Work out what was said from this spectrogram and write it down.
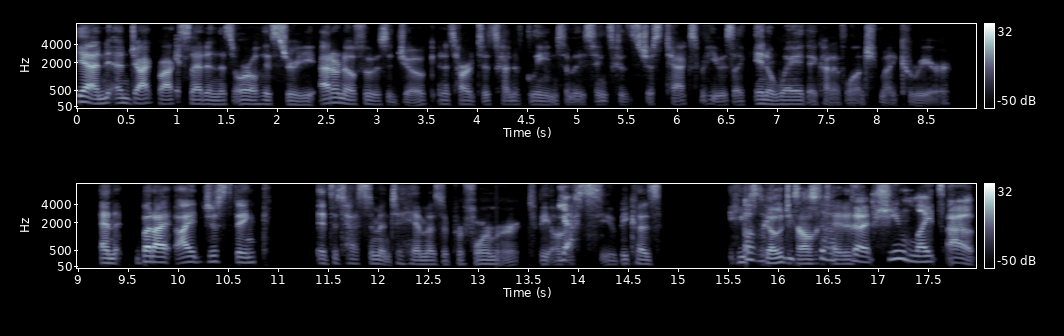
Yeah, and, and Jack Black said in this oral history, I don't know if it was a joke, and it's hard to kind of glean some of these things because it's just text, but he was like, in a way, they kind of launched my career. And but I I just think it's a testament to him as a performer, to be honest Yes. with you, because he's oh, so he's so talented. good. He lights up.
